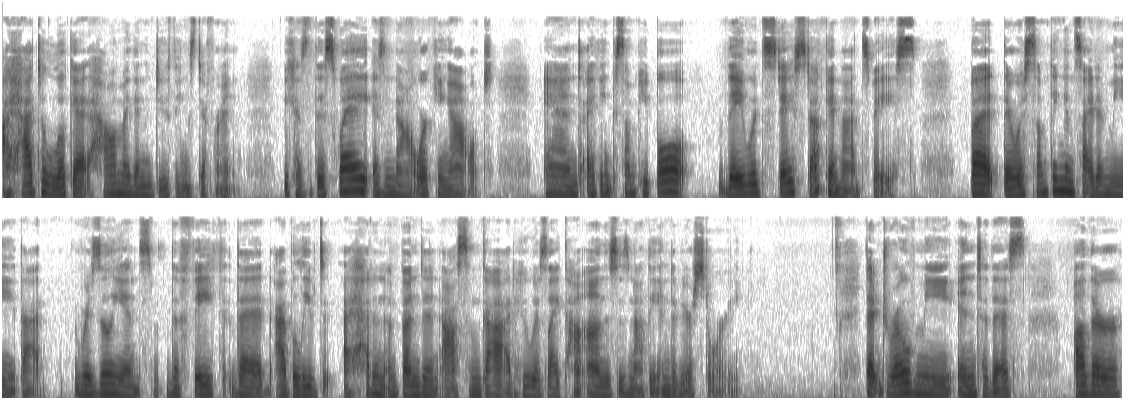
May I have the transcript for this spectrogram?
I had to look at how am I going to do things different because this way is not working out. And I think some people they would stay stuck in that space. But there was something inside of me that resilience, the faith that I believed I had an abundant, awesome God who was like, uh uh this is not the end of your story. That drove me into this other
